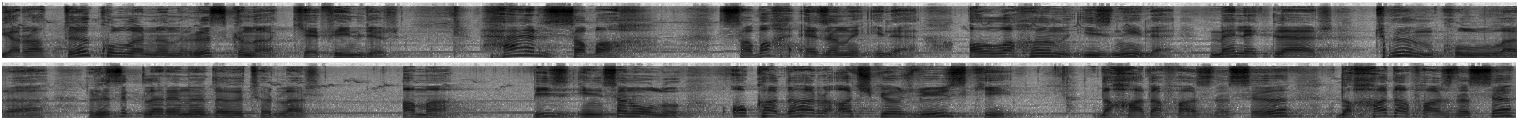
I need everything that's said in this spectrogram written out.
yarattığı kullarının rızkına kefildir. Her sabah sabah ezanı ile Allah'ın izniyle melekler tüm kullara rızıklarını dağıtırlar. Ama biz insanoğlu o kadar açgözlüyüz ki daha da fazlası, daha da fazlası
